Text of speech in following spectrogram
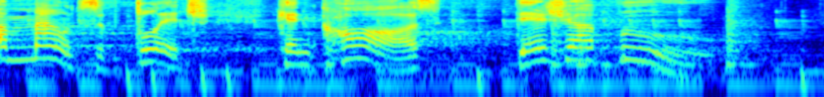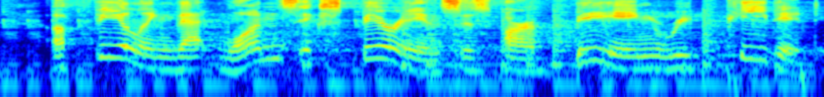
amounts of glitch can cause deja vu, a feeling that one's experiences are being repeated.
